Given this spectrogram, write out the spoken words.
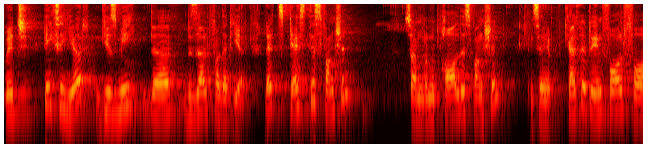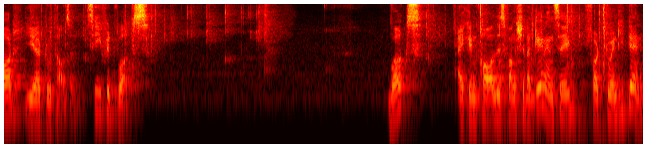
which takes a year, gives me the result for that year. Let's test this function. So I'm going to call this function and say calculate rainfall for year 2000. See if it works. Works. I can call this function again and say for 2010,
